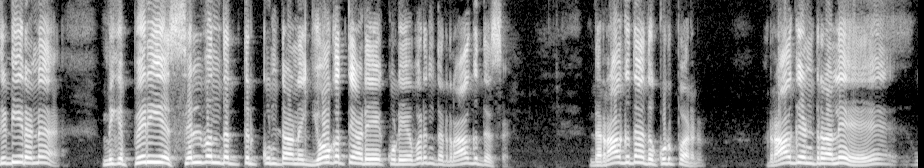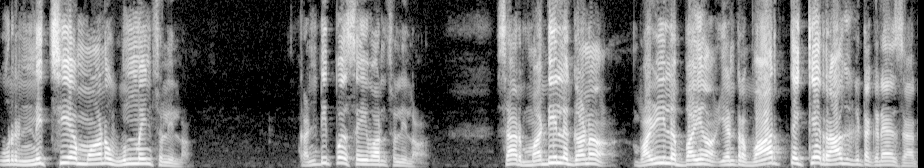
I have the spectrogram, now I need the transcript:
திடீரென மிகப்பெரிய செல்வந்தத்திற்குண்டான யோகத்தை அடையக்கூடியவர் இந்த ராகு தசை இந்த ராகு தான் அதை கொடுப்பார். ராகு என்றாலே ஒரு நிச்சயமான உண்மைன்னு சொல்லிடலாம். கண்டிப்பாக செய்வார்னு சொல்லிடலாம். சார் மடியில் கணம் வழியில் பயம் என்ற வார்த்தைக்கே ராகு கிட்ட கிடையாது சார்.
